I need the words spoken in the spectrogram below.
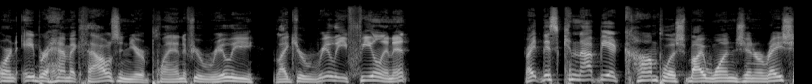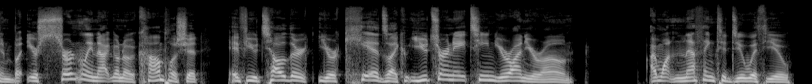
or an Abrahamic thousand year plan if you're really like you're really feeling it. Right? This cannot be accomplished by one generation, but you're certainly not going to accomplish it if you tell their your kids like you turn 18, you're on your own. I want nothing to do with you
